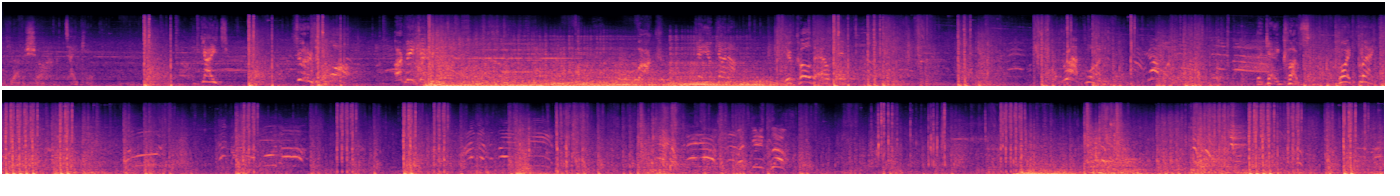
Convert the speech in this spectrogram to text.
If you have a shot, take it. Engage! Shooters at the wall! RPG! Fuck! Get your gun up! You called the help team. Drop one! Got one! They're getting close. Right flank! Let's get in close!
